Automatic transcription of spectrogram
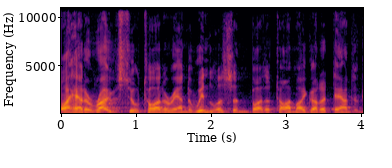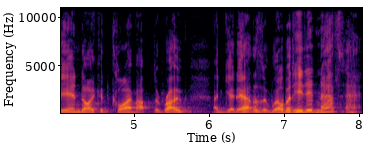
I had a rope still tied around the windlass, and by the time I got it down to the end, I could climb up the rope and get out of the well. But he didn't have that.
